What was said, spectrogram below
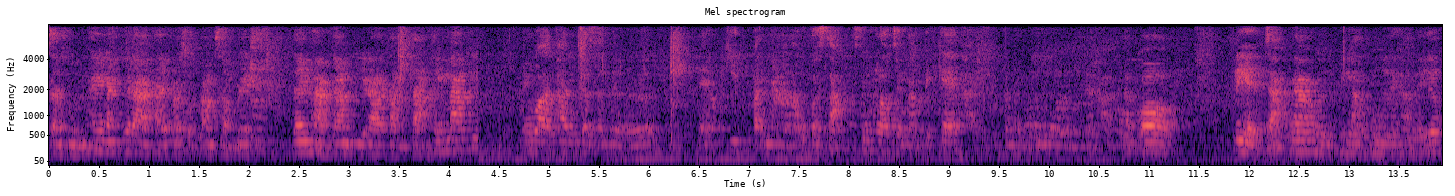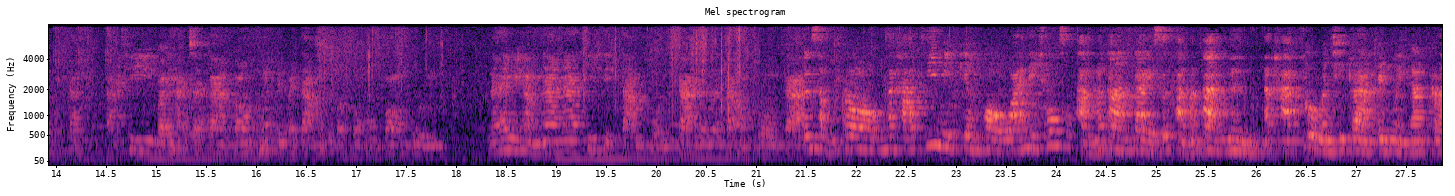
สนับสนุนให้นักกีฬาไทยประสบความสำเร็จในมหากรรมกีฬาต่างๆ ให้มากขึ้นไม่ว่าท่านจะเสนอแนวคิดปัญหาอุปสรรค ซึ่งเราจะนำไปแก้ไขในนี้นะคะแล้วก็เปลี่ยนจากหน้ามือเป็นหลังมือเลยค่ะในเรื่องของการติดตามที่บริหารจัดการกองทุน ให้มีอำนาจหน้าที่ติดตามผลการดำเนินการของโครงการเป็นสำรองนะคะที่มีเพียงพอไว้ในช่วงสถานการณ์ใดสถานการณ์หนึ่งนะคะกรมบัญชีกลางเป็นหน่วยงานกล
